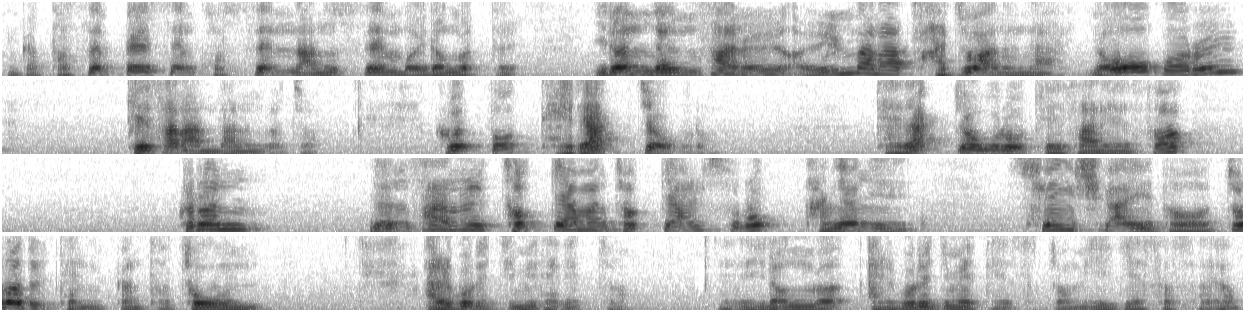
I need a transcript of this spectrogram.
그러니까 덧셈, 뺄셈, 곱셈, 나눗셈 뭐 이런 것들 이런 연산을 얼마나 자주 하느냐 요거를 계산한다는 거죠. 그것도 대략적으로 대략적으로 계산해서 그런 연산을 적게 하면 적게 할수록 당연히 수행 시간이 더 줄어들 테니까 더 좋은 알고리즘이 되겠죠. 그래서 이런 거 알고리즘에 대해서 좀 얘기했었어요.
